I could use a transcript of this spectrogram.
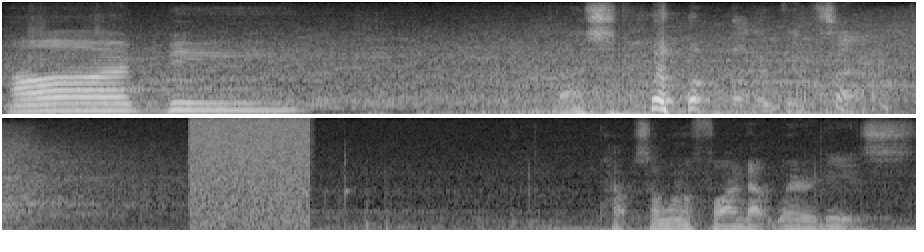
Heartbeat. That's not a good sound. Perhaps I want to find out where it is.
